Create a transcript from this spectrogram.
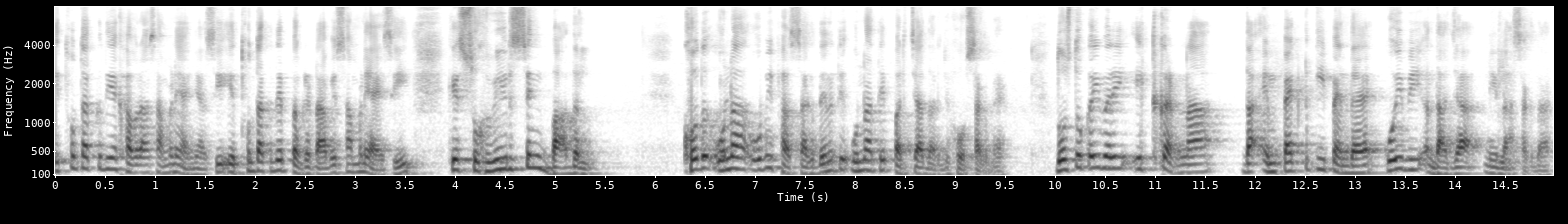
ਇੱਥੋਂ ਤੱਕ ਦੀਆਂ ਖਬਰਾਂ ਸਾਹਮਣੇ ਆਈਆਂ ਸੀ, ਇੱਥੋਂ ਤੱਕ ਦੇ ਪ੍ਰਗਟਾਵੇ ਸਾਹਮਣੇ ਆਏ ਸੀ ਕਿ ਸੁਖਵੀਰ ਸਿੰਘ ਬਾਦਲ ਖੁਦ ਉਹਨਾਂ, ਉਹ ਵੀ ਫਸ ਸਕਦੇ ਨੇ ਤੇ ਉਹਨਾਂ ਤੇ ਪਰਚਾ ਦਰਜ ਹੋ ਸਕਦਾ ਹੈ। ਦੋਸਤੋ, ਕਈ ਵਾਰੀ ਇੱਕ ਘਟਨਾ ਦਾ ਇੰਪੈਕਟ ਕੀ ਪੈਂਦਾ ਹੈ, ਕੋਈ ਵੀ ਅੰਦਾਜ਼ਾ ਨਹੀਂ ਲਾ ਸਕਦਾ।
